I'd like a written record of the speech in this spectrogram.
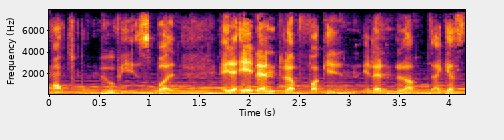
multiple movies, but it, it ended up fucking. It ended up, I guess,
